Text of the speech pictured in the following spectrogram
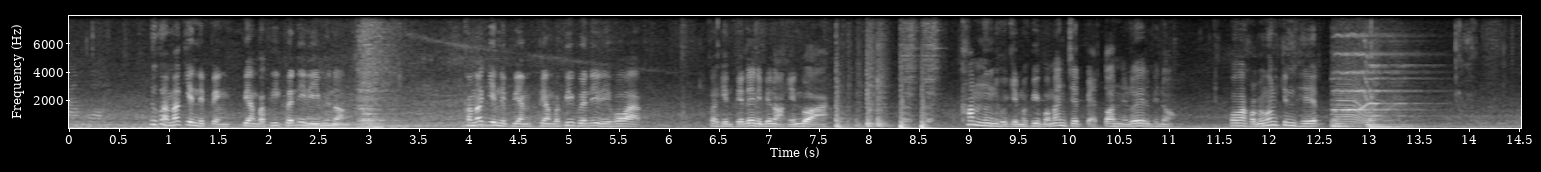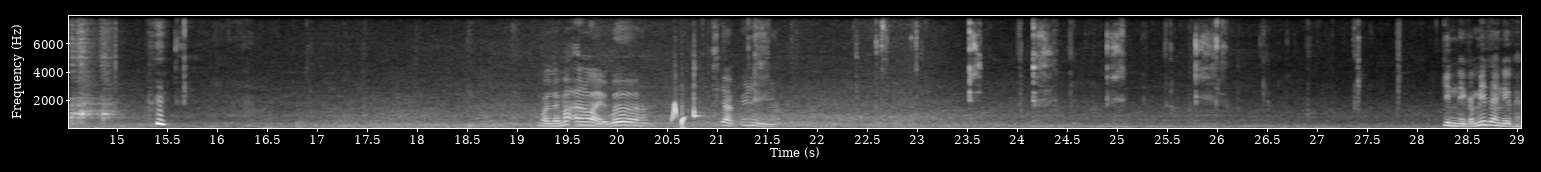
สาม คือข่อยมากินในเปียงเปียงบะพริกเพิ่นอีดีพี่น้องข่อยมากินในเปียงเปียงบะพริกเพิ่นอีดีเพราะว่าข่อยกินเผ็ดได้นี่พี่น้องเห็นบ่อะคำหนึงนี่ข่อยกินบะพริกประมาณ7-8ตอนนี่เลยพี่น้องเพราะว่าข่อยเป็นคนกินเผ็ดหวานเลยมากอร่อยเบอร์จากนี่หนี่อะกินเนี่ยก็มีแทงนี้ไผ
